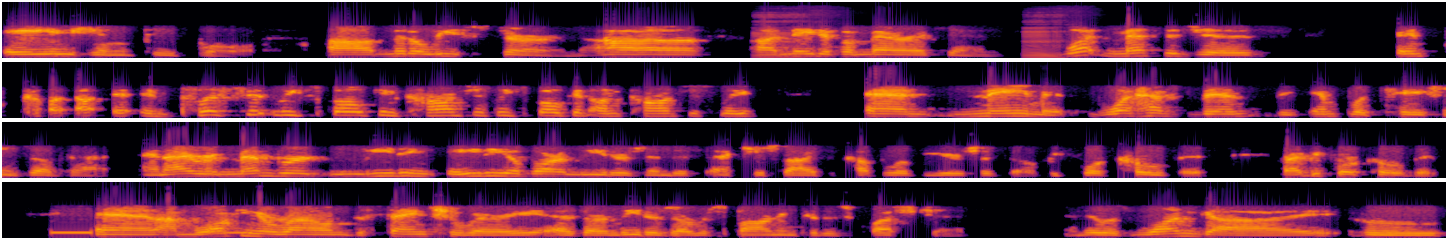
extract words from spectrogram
Asian people, uh, Middle Eastern, uh, uh, mm. Native American? Mm. What messages, in, uh, implicitly spoken, consciously spoken, unconsciously, and name it? What has been the implications of that? And I remember leading 80 of our leaders in this exercise a couple of years ago, before COVID, right before COVID. And I'm walking around the sanctuary as our leaders are responding to this question. And there was one guy who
